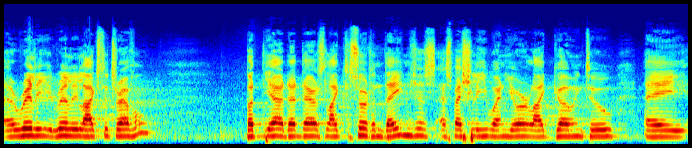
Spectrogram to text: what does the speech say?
uh, really, really likes to travel. But yeah, that there's like certain dangers, especially when you're like going to a,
